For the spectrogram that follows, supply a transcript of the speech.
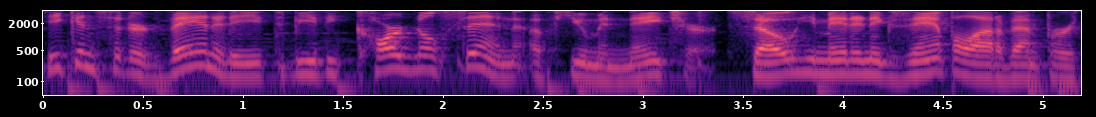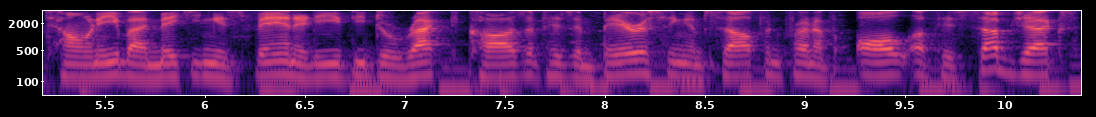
he considered vanity to be the cardinal sin of human nature. So he made an example out of Emperor Tony by making his vanity the direct cause of his embarrassing himself in front of all of his subjects,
